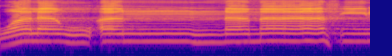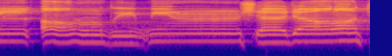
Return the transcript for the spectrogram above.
ولو ان ما في الأرض من شجره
